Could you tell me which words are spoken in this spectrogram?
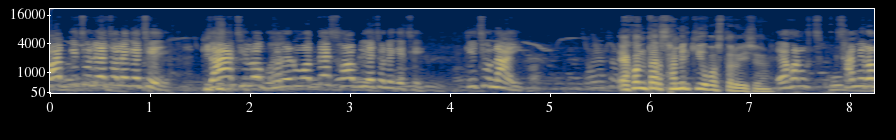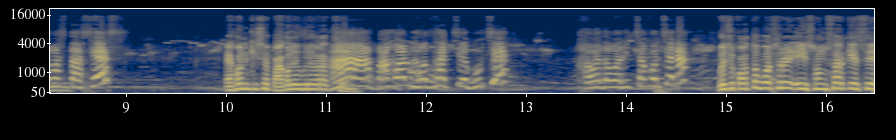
সব কিছু নিয়ে চলে গেছে। যা ছিল ঘরের মধ্যে সব নিয়ে চলে গেছে। কিছু নাই। এখন তার স্বামীর কি অবস্থা রয়েছে? এখন স্বামীর অবস্থা শেষ। এখন কি সে পাগল ঘুরে বেড়াচ্ছে? হ্যাঁ পাগল মদ খাচ্ছে ঘুরছে। খাওয়া দাওয়ার ইচ্ছা করছে না। বলছে কত বছরের এই সংসারকে সে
